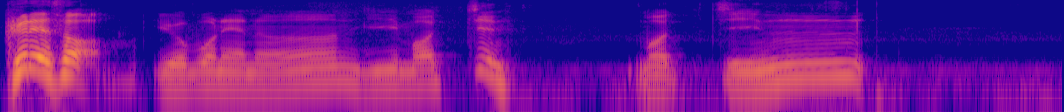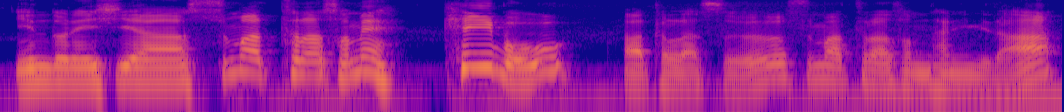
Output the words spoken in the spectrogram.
그래서 이번에는 이 멋진 멋진 인도네시아 수마트라 섬의 케이보 아틀라스 수마트라 섬단입니다.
